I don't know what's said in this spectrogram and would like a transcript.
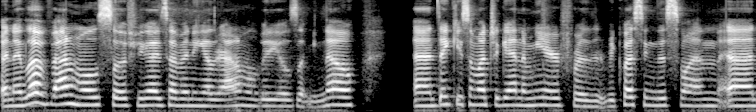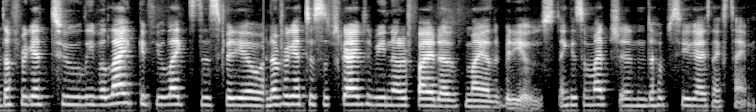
and I love animals, so if you guys have any other animal videos, let me know. And thank you so much again, Amir, for requesting this one. Uh, don't forget to leave a like if you liked this video. And don't forget to subscribe to be notified of my other videos. Thank you so much, and I hope to see you guys next time.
